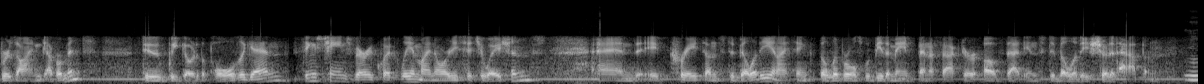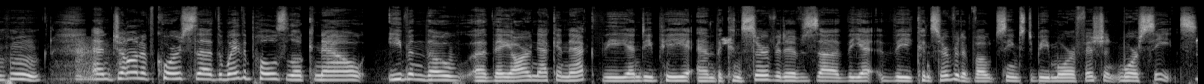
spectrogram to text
resign government? Do we go to the polls again? Things change very quickly in minority situations, and it creates instability. And I think the Liberals would be the main benefactor of that instability should it happen. Mm-hmm. And John, of course, uh, the way the polls look now, even though uh, they are neck and neck, the NDP and the Conservatives, uh, the the Conservative vote seems to be more efficient, more seats.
